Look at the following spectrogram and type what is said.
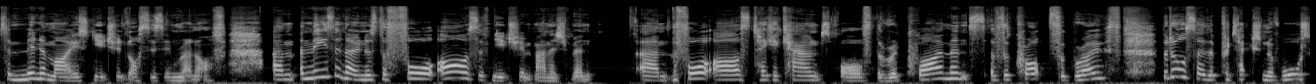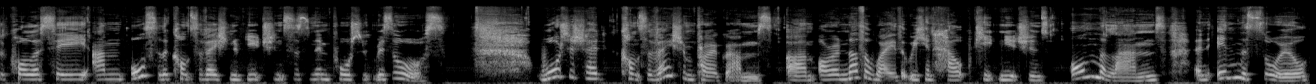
to minimize nutrient losses in runoff. Um, and these are known as the four R's of nutrient management. Um, the four R's take account of the requirements of the crop for growth, but also the protection of water quality and also the conservation of nutrients as an important resource. Watershed conservation programs um, are another way that we can help keep nutrients on the land and in the soil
